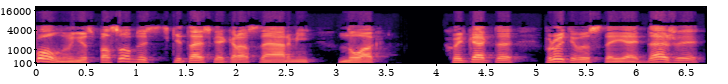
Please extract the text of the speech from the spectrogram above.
полную неспособность китайской Красной Армии НОАК хоть как-то противостоять даже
